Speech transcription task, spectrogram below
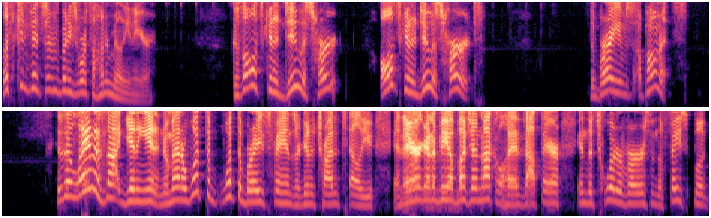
Let's convince everybody's worth 100 million a year. Cuz all it's going to do is hurt. All it's going to do is hurt the Braves opponents. Because Atlanta's not getting in it, no matter what the what the Braves fans are going to try to tell you, and there are going to be a bunch of knuckleheads out there in the Twitterverse and the Facebook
